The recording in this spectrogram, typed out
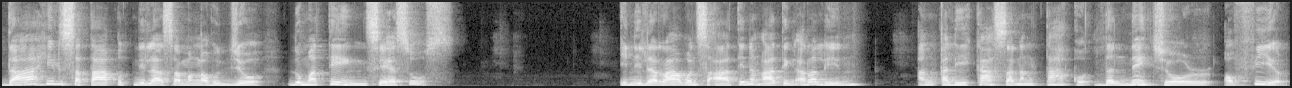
dahil sa takot nila sa mga Hudyo, dumating si Jesus. Inilarawan sa atin ng ating aralin ang kalikasan ng takot, the nature of fear.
